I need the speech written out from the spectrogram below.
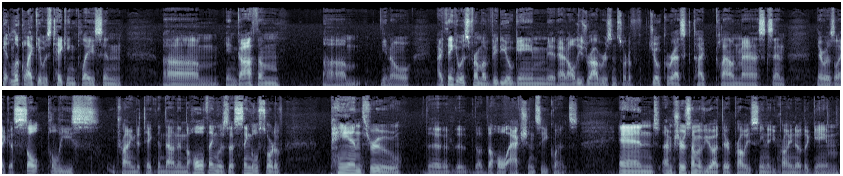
It looked like it was taking place in um, in Gotham. Um, you know, I think it was from a video game. It had all these robbers in sort of Joker-esque type clown masks, and there was like assault police trying to take them down, and the whole thing was a single sort of pan through the the, the, the whole action sequence. And I'm sure some of you out there probably seen it. You probably know the game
